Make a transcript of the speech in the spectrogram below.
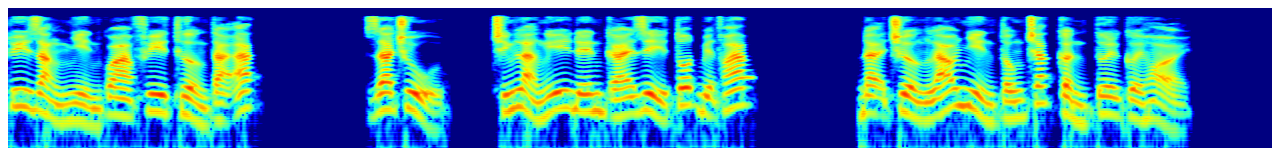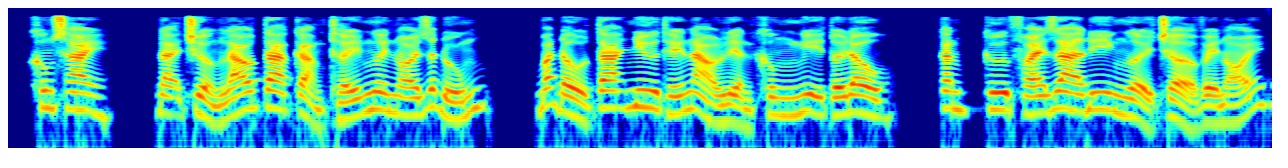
tuy rằng nhìn qua phi thường tà ác. Gia chủ, chính là nghĩ đến cái gì tốt biện pháp. Đại trưởng lão nhìn Tống chắc cần tươi cười hỏi. Không sai, đại trưởng lão ta cảm thấy ngươi nói rất đúng, bắt đầu ta như thế nào liền không nghĩ tới đâu, căn cứ phái ra đi người trở về nói,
